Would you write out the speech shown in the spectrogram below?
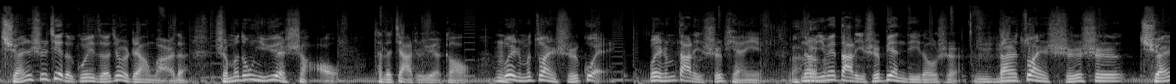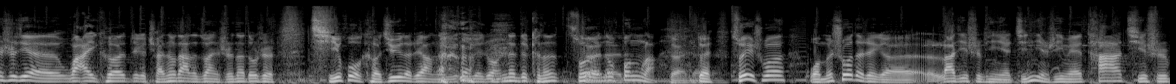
全世界的规则就是这样玩的，什么东西越少，它的价值越高。嗯为什么钻石贵？为什么大理石便宜？那是因为大理石遍地都是，嗯但是钻石是全世界挖一颗这个拳头大的钻石，那都是奇货可居的这样的一个 一个状，那就可能所有人都疯了。对对，所以说我们说的这个呃垃圾食品，也仅仅是因为它其实。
